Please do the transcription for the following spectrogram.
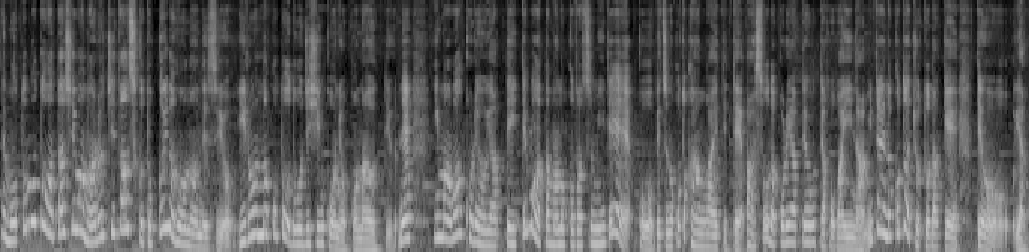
でもともと私はマルチタスク得意な方なんですよ。いろんなことを同時進行に行うっていうね。今はこれをやっていても頭の片隅でこう別のこと考えてて、あ、そうだ、これやっておった方がいいな、みたいなことはちょっとだけ手をや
